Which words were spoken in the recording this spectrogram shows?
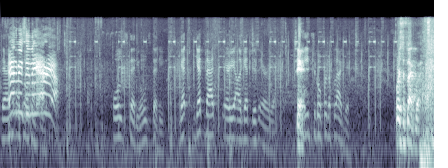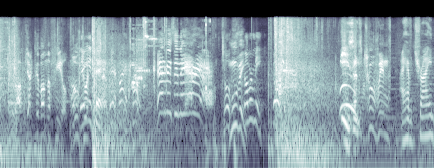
There, Enemies in the area! Hold steady, hold steady. Get get that area, I'll get this area. Sige. He needs to go for the flag here. Where's the flag ba? Objective on the field. Oh, Move There to he is. it. There. There, fire, fire. Enemies in the area! Go. Moving. Cover me. Go. Easy. That's two wins. I have tried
